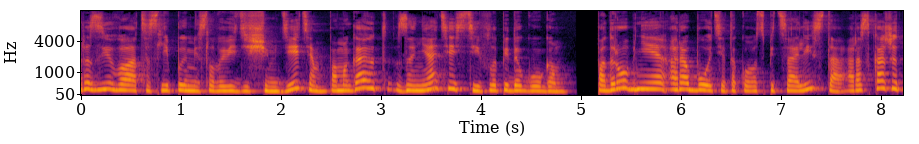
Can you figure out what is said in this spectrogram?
Развиваться слепым и слабовидящим детям помогают занятия с тифлопедагогом. Подробнее о работе такого специалиста расскажет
